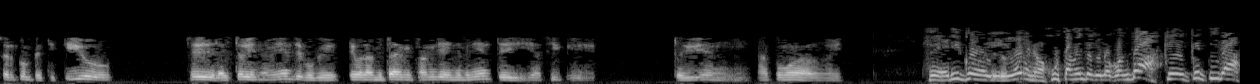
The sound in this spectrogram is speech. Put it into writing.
ser competitivo, sé de la historia independiente porque tengo la mitad de mi familia independiente y así que estoy bien acomodado. Federico, y bueno, justamente que lo contás, ¿qué, qué tira,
